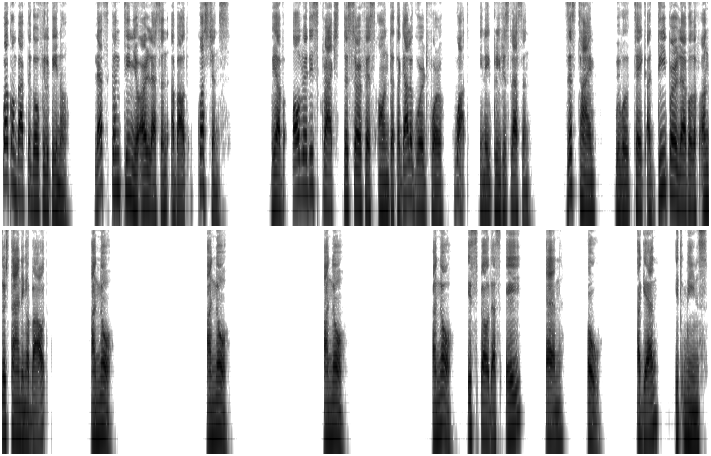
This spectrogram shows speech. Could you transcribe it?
Welcome back to Go Filipino. Let's continue our lesson about questions. We have already scratched the surface on the Tagalog word for what in a previous lesson. This time, we will take a deeper level of understanding about ano. Ano. Ano. Ano is spelled as A N O. Again, it means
